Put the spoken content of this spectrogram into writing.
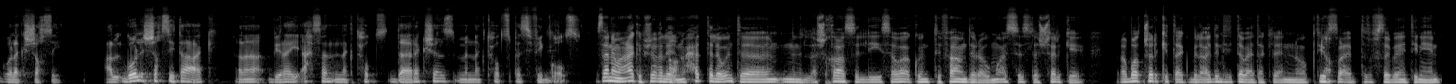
جولك الشخصي. على الجول الشخصي تاعك أنا برأيي أحسن إنك تحط directions من إنك تحط specific goals بس أنا معك بشغلة آه. إنه حتى لو أنت من الأشخاص اللي سواء كنت founder أو مؤسس للشركة ربط شركتك بال identity تبعتك لأنه كتير آه. صعب تفصل بين الاثنين.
